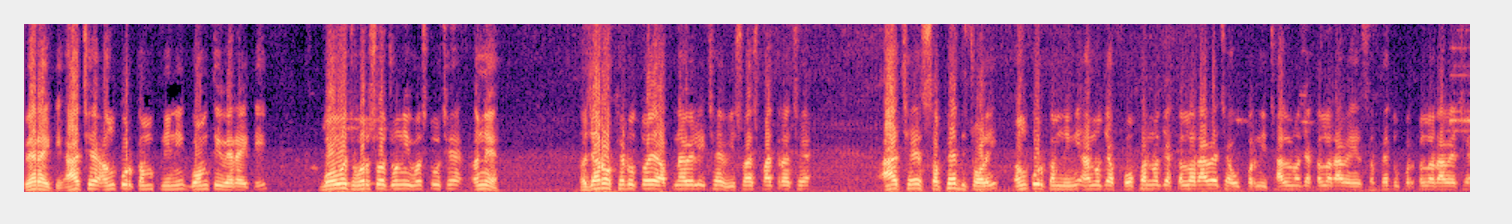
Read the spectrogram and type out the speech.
વેરાયટી. આ છે અંકુર કંપનીની ગોમતી વેરાયટી. બહુ જ વર્ષો જૂની વસ્તુ છે અને હજારો ખેડૂતોએ અપનાવેલી છે, વિશ્વાસપાત્ર છે. આ છે સફેદ ચોળી, અંકુર કંપનીની આનો જે ફોફરનો જે કલર આવે છે, ઉપરની છાલનો જે કલર આવે, એ સફેદ ઉપર કલર આવે છે.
